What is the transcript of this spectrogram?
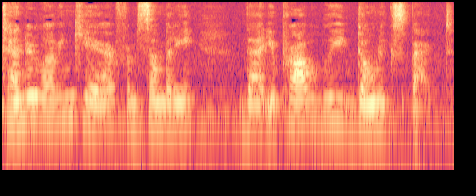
tender, loving care from somebody that you probably don't expect.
